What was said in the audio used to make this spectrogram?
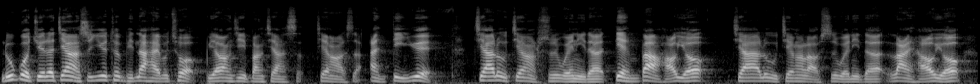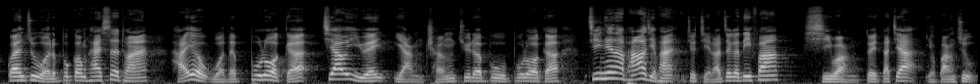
如果觉得姜老师 YouTube 频道还不错，不要忘记帮姜老师姜老师按订阅，加入姜老师为你的电报好友，加入姜老师为你的 Line 好友，关注我的不公开社团，还有我的部落格交易员养成俱乐部部落格。今天的盘后解盘就解到这个地方，希望对大家有帮助。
